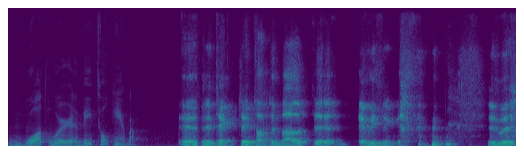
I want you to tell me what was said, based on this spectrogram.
What were they talking about? Uh, they, they, talked about uh, everything. it was,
